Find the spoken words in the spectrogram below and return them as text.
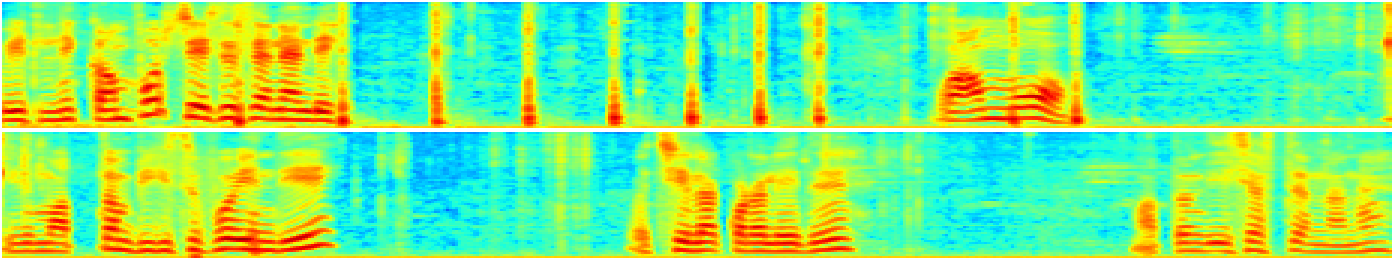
వీటిని కంపోస్ట్ చేసేసానండి. వామ్మో. ఇది మొత్తం బిగిసిపోయింది. వచ్చేలా కూడా లేదు. మొత్తం తీసేస్తున్నాను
